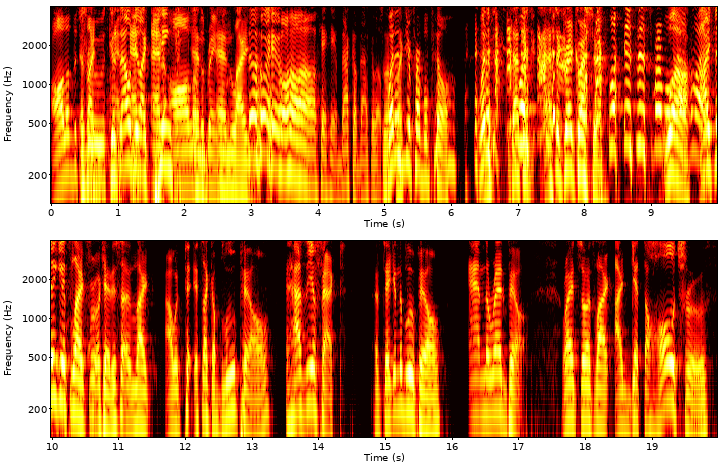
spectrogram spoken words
All of the It's truth. because and- that would be and- like and pink all and, of the and rainbows. like So wait, hold on. okay, okay, back up, back up. So what it's is like- your purple pill? What is that's a that's a great question. what is this purple Well, pill? Come. I think it's like for okay, this uh, like I would t- it's like a blue pill. It has the effect of taking the blue pill and the red pill, right? So it's like I get the whole truth,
